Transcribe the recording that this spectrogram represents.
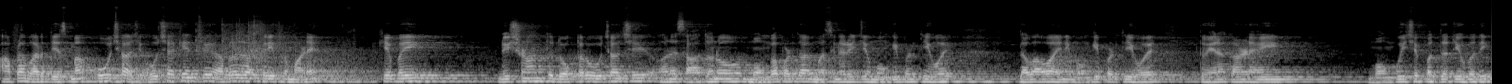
આપણા ભારત દેશમાં ઓછા છે. ઓછા કેમ છે? આપણે વાત કરી પ્રમાણે કે ભાઈ નિષ્ણાંત ડૉક્ટરો ઓછા છે અને સાધનો મોંઘા પડતા હોય, મશીનરી જે મોંઘી પડતી હોય, દવાઓ એની મોંઘી પડતી હોય, તો એના કારણે અહીં મોંઘી છે પદ્ધતિઓ બધી.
